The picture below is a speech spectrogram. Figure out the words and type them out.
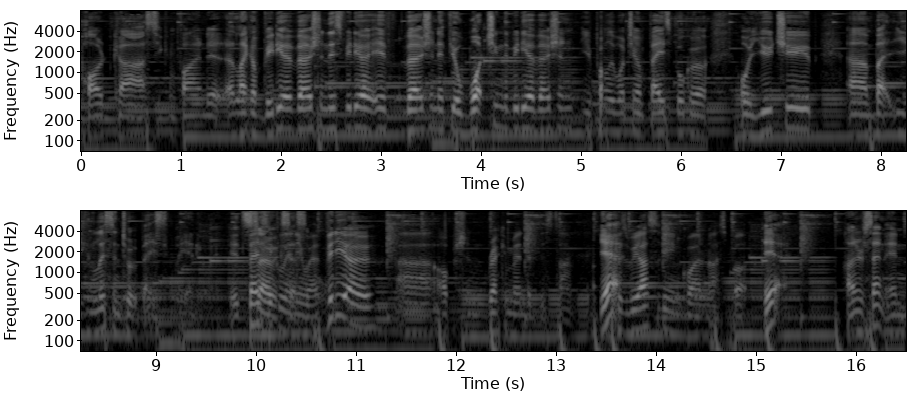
Podcasts. You can find it uh, like a video version. This video if version, if you're watching the video version, you're probably watching on Facebook or, or YouTube. Um, but you can listen to it basically anyway. It's so Basically, accessible. anyway. Video uh, option recommended this time. Yeah. Because we are sitting in quite a nice spot. Yeah, hundred percent. And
